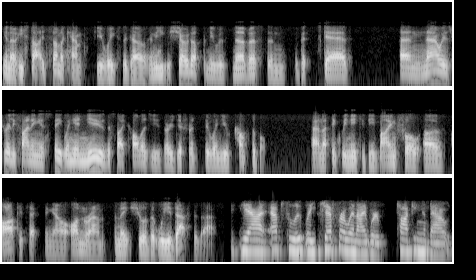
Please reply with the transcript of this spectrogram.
you know he started summer camp a few weeks ago, and he showed up and he was nervous and a bit scared, and now he's really finding his feet. When you're new, the psychology is very different to when you're comfortable. And I think we need to be mindful of architecting our on ramp to make sure that we adapt to that. Yeah, absolutely. Jefro and I were talking about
